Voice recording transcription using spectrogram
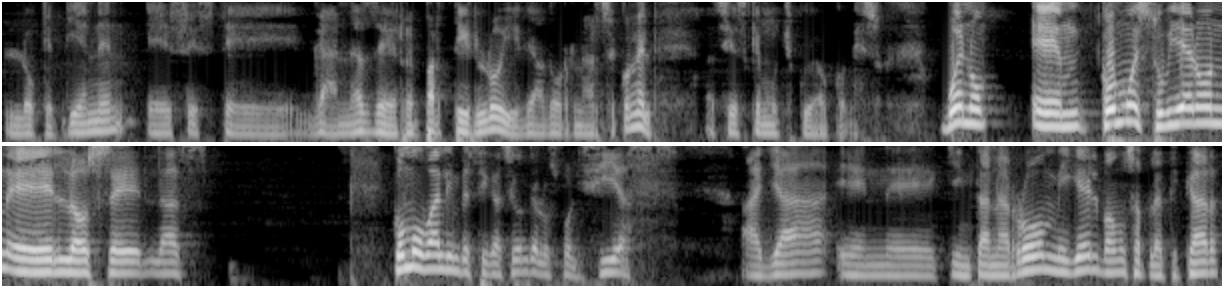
lo que tienen es este ganas de repartirlo y de adornarse con él. Así es que mucho cuidado con eso. Bueno, eh, ¿cómo estuvieron eh, los eh, las ¿Cómo va la investigación de los policías allá en eh, Quintana Roo? Miguel, vamos a platicar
